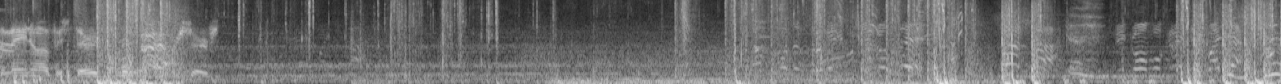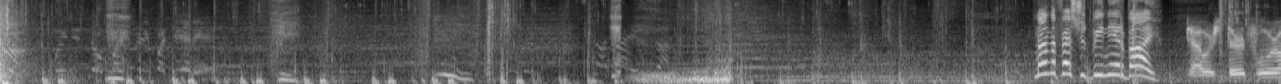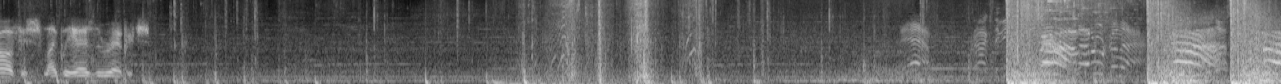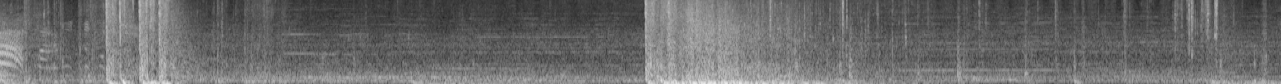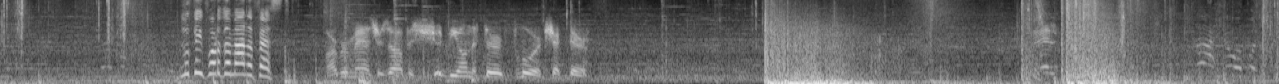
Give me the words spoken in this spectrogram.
The main office, third floor, reserved. Manifest should be nearby! Tower's third floor office likely has the records. Looking for the manifest! Harbor Master's office should be on the third floor. Check there. Ah, Help.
